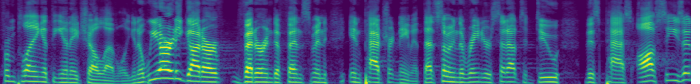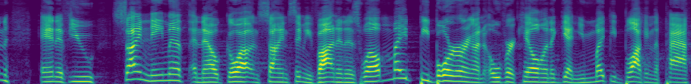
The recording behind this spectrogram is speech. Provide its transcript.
from playing at the NHL level. You know, we already got our veteran defenseman in Patrik Nemeth. That's something the Rangers set out to do this past offseason. And if you sign Nemeth and now go out and sign Sami Vatanen as well, might be bordering on overkill. And again, you might be blocking the path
